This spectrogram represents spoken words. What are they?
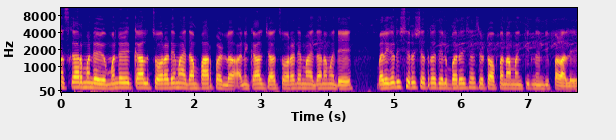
नमस्कार मंडळी. मंडळी काल चोराडे मैदान पार पडलं आणि कालच्या चोराडे मैदानामध्ये बलगडी शिरक्षेत्रातील बरेचसे असे टॉप नामांकित नंदी पळाले.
